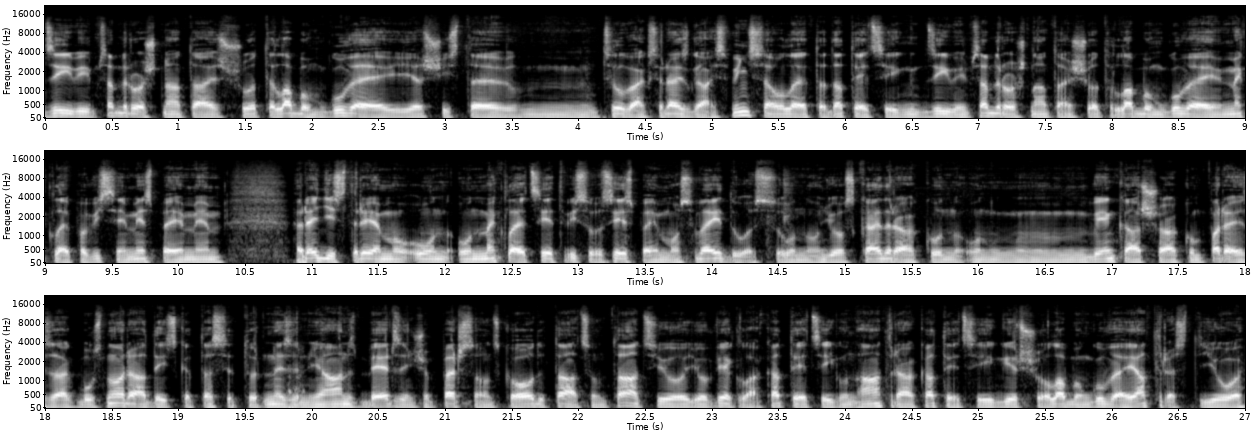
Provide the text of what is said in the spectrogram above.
dzīvības apdrošinātājs šo labumu guvēju, ja šis te, mm, cilvēks ir aizgājis viņa saulē, tad attiecīgi dzīvības apdrošinātājs šo labumu guvēju meklē pa visiem iespējamiem reģistriem un, un meklē ciet visos iespējamos veidos. Un, un jo skaidrāk un, un vienkāršāk un pareizāk būs norādīts, ka tas ir tur, nezinu, Jānis Bērziņš un personas kodu tāds un tāds, jo, jo vieglāk attiecīgi un ātrāk attiecīgi attiecīgi ir šo labumu guvēju atrast. Jo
